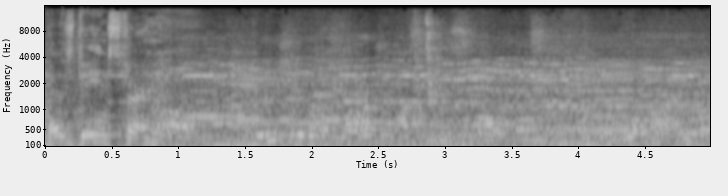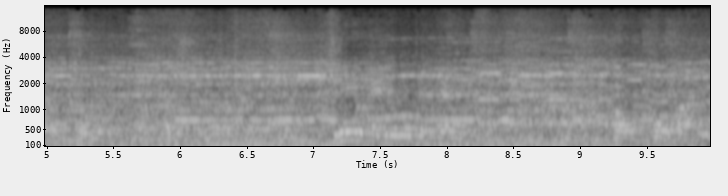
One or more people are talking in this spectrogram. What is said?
That's Dean's turn. Usually work large enough to be small enough. Whole body or whole person. Today we're gonna do a little bit of everything. Uh, Whole, body.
